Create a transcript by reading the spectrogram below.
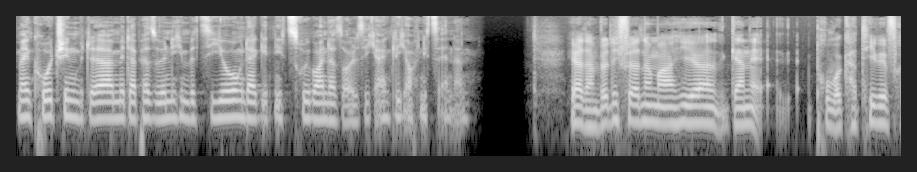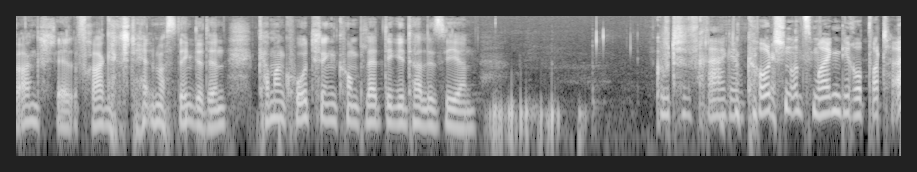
mein Coaching mit der, mit der persönlichen Beziehung, da geht nichts drüber und da soll sich eigentlich auch nichts ändern. Ja, dann würde ich vielleicht nochmal hier gerne provokative Fragen stell, Frage stellen. Was denkt ihr denn? Kann man Coaching komplett digitalisieren? Gute Frage. Coachen uns morgen die Roboter?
